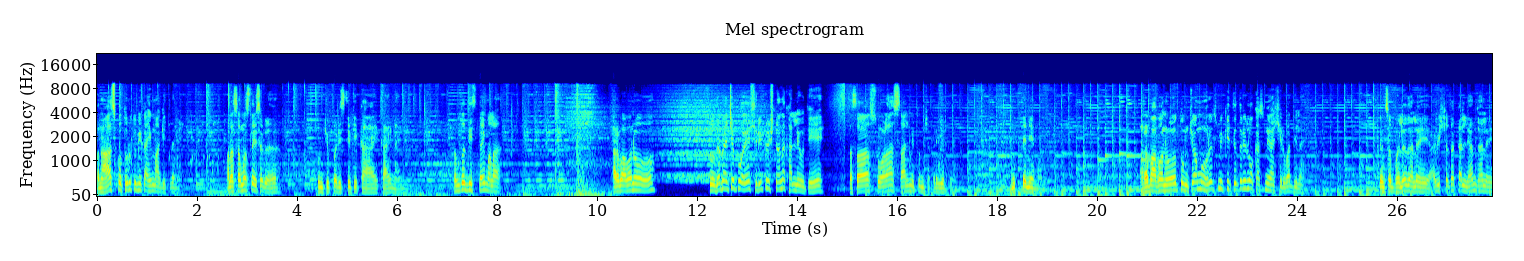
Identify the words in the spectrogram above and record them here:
पण आज पत्र तुम्ही काही मागितलं नाही. मला समजतंय सगळं. तुमची परिस्थिती काय काय नाही. समजत दिसतंय मला. अरे बाबानो सुदम्याचे पोहे श्रीकृष्णानं खाल्ले होते. तसा सोळा साल मी तुमच्याकडे येतोय. नित्य नियमाने अरे बाबानो तुमच्या मोहरच मी कितीतरी लोकांनी आशीर्वाद दिलाय. त्यांचं भलं झालंय आयुष्याचं कल्याण झालंय.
